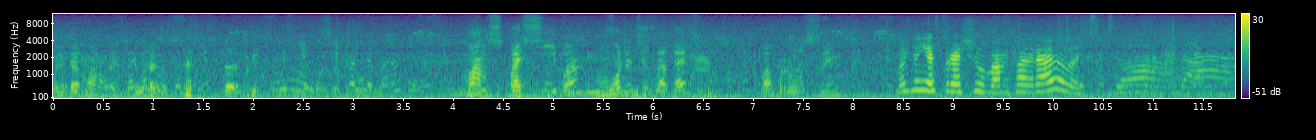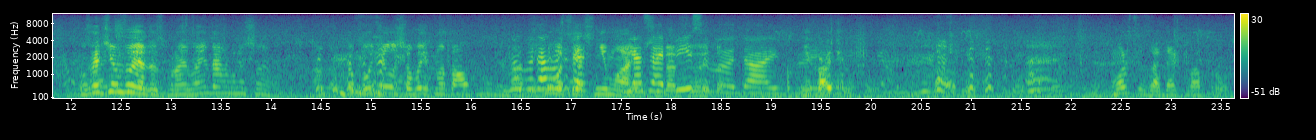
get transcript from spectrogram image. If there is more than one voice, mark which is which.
Speaker 1: Только. Вам спасибо. Можете задать вопросы.
Speaker 2: Можно я спрошу, вам понравилось? Да.
Speaker 1: Ну зачем вы это спрашиваете? Они даже были сами. Ага. Получилось, что вы их натолкнули.
Speaker 2: Ну, потому
Speaker 1: вот
Speaker 2: что
Speaker 1: я снимаю
Speaker 2: я записываю, да. и
Speaker 1: Не хочу. Можете задать вопрос.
